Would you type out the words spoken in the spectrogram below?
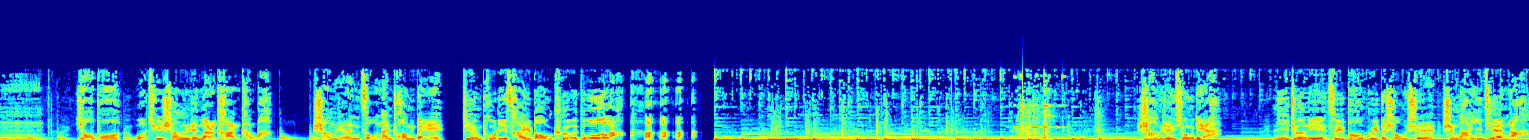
嗯，要不我去商人那儿看看吧。商人走南闯北。店铺里财宝可多了，哈哈哈！商人兄弟，你这里最宝贵的首饰是哪一件呐？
